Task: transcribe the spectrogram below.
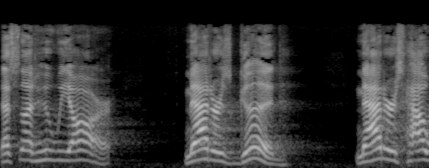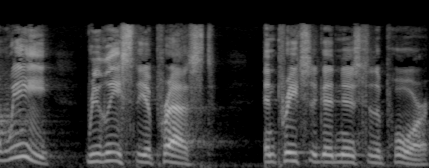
That's not who we are. Matter's good. Matters how we release the oppressed and preach the good news to the poor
